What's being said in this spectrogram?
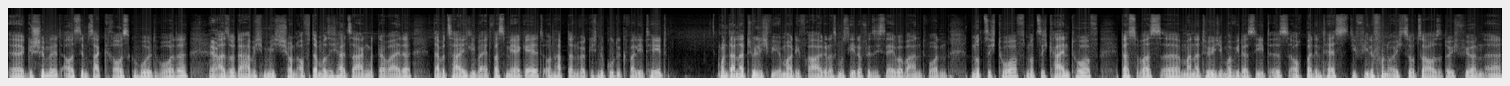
äh, geschimmelt aus dem Sack rausgeholt wurde. Ja. Also da habe ich mich schon oft, da muss ich halt sagen, mittlerweile, da bezahle ich lieber etwas mehr Geld und habe dann wirklich eine gute Qualität. Und dann natürlich wie immer die Frage, das muss jeder für sich selber beantworten, nutze ich Torf, nutze ich keinen Torf? Das, was äh, man natürlich immer wieder sieht, ist auch bei den Tests, die viele von euch so zu Hause durchführen, äh,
